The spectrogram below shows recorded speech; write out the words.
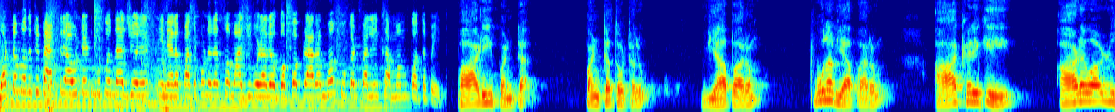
మొట్టమొదటి ఫ్యాక్టరీ అవుట్లెట్ ముకుందా జ్యువెలర్స్ ఈ నెల పదకొండున సోమాజిగూడలో గొప్ప ప్రారంభం కుకట్పల్లి ఖమ్మం కొత్తపేట. పాడి పంట పంట తోటలు వ్యాపారం పూల వ్యాపారం ఆఖరికి ఆడవాళ్ళు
